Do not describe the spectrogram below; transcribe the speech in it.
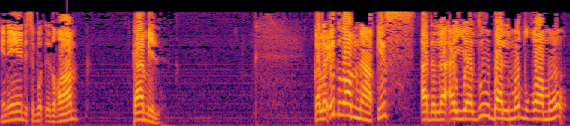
Ini disebut idgham kamil. Kalau idgham naqis adalah ayyadhubal mudghamu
